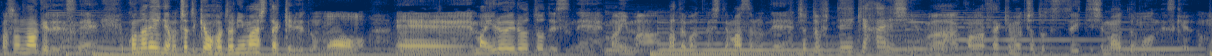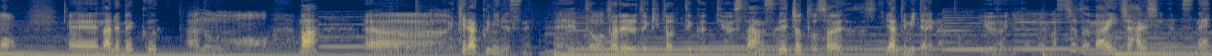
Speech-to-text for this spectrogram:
まあ、そんなわけでですね、この例でもちょっと今日ほとりましたけれども、えー、まあいろいろとですね、まあ今バタバタしてますので、ちょっと不定期配信はこの先もちょっと続いてしまうと思うんですけれども、えー、なるべく、あのー、まあ、あ気楽にですね、えっ、ー、と、取れる時取っていくっていうスタンスで、ちょっとそれ、やってみたいなというふうに思います。ちょっと毎日配信がですね、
